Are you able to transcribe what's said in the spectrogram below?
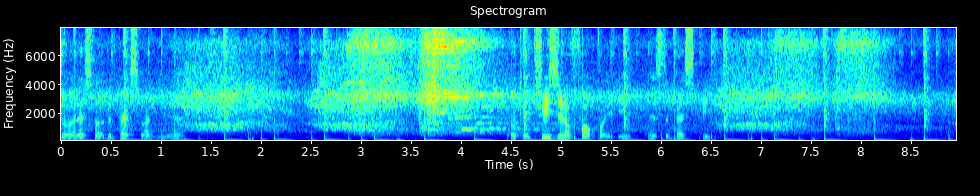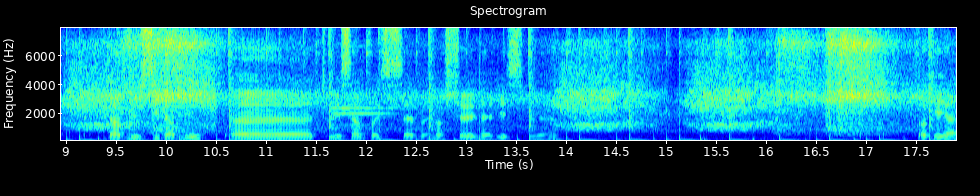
no that's not the best one here Okay, 304.8, that's the best speed. WCW, uh, 287.7, not sure that is, yeah. Okay, yeah,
